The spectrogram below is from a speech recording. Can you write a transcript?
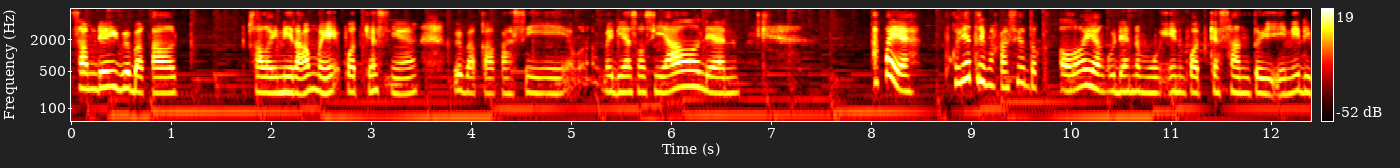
someday gue bakal kalau ini rame podcastnya gue bakal kasih media sosial dan apa ya pokoknya terima kasih untuk lo yang udah nemuin podcast santuy ini di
